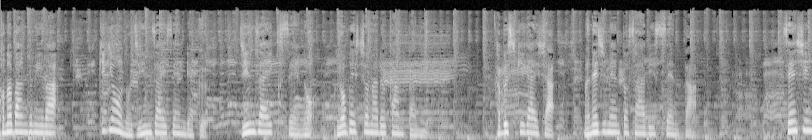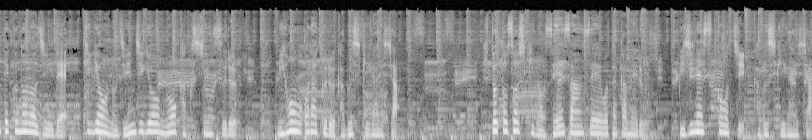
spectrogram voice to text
この番組は企業の人材戦略人材育成のプロフェッショナルカンパニー株式会社マネジメントサービスセンター先進テクノロジーで企業の人事業務を革新する日本オラクル株式会社人と組織の生産性を高めるビジネスコーチ株式会社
